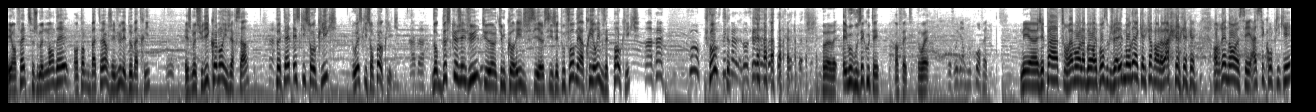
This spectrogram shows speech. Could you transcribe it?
Et en fait, je me demandais, en tant que batteur, j'ai vu les deux batteries. Et je me suis dit, comment ils gèrent ça? Peut-être, est-ce qu'ils sont au clic ou est-ce qu'ils sont pas au clic? Donc, de ce que j'ai vu, tu, euh, tu me corriges si, euh, si j'ai tout faux, mais a priori, vous n'êtes pas au clic. Faux Faux Ouais, ouais. Et vous vous écoutez, en fait. Ouais. On se regarde beaucoup en fait. Mais euh, j'ai pas vraiment la bonne réponse, donc je vais aller demander à quelqu'un par là-bas. en vrai, non, c'est assez compliqué.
